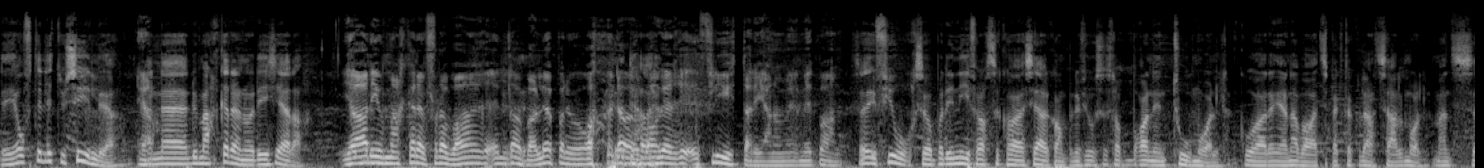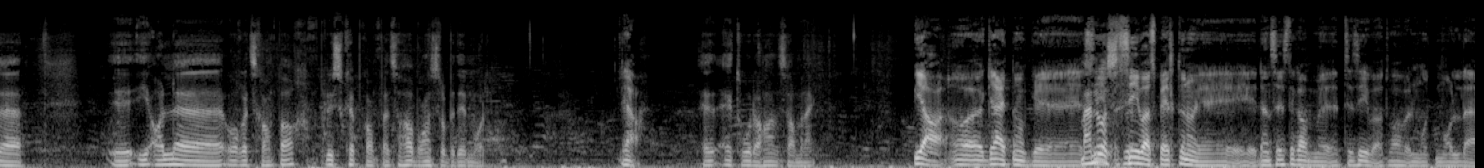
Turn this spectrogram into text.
De er ofte litt usynlige, ja. men uh, du merker det når de ikke er der. Ja, de merker det, for da bare, da bare løper de og da bare flyter de gjennom midtbanen. Så I fjor, så på de ni første seriekampene i fjor, så slapp Brann inn to mål, hvor det ene var et spektakulært selvmål. Mens uh, i alle årets kamper, pluss cupkampen, så har Brann sluppet inn mål. Ja. Jeg, jeg tror det har en sammenheng. Ja, og greit nok. Eh, Sivert spilte nå i, i, den siste kampen til Sivert var vel mot Molde.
